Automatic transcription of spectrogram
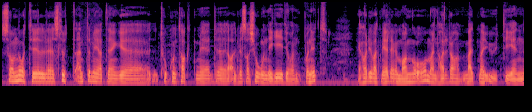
Som nå til slutt endte med at jeg eh, tok kontakt med eh, administrasjonen i Gideon på nytt. Jeg hadde jo vært medlem i mange år, men hadde da meldt meg ut i en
